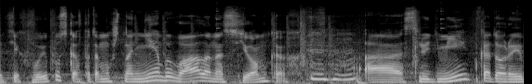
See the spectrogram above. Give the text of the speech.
этих выпусков, потому что она не бывала на съемках. А с людьми, которые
